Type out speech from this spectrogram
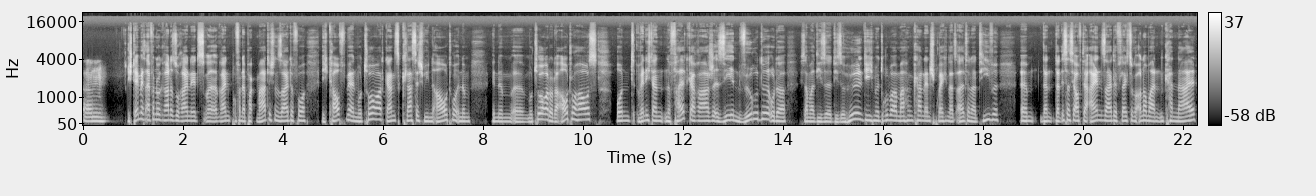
Ähm, ich stelle mir jetzt einfach nur gerade so rein, jetzt äh, rein von der pragmatischen Seite vor. Ich kaufe mir ein Motorrad, ganz klassisch wie ein Auto, in einem, in einem äh, Motorrad- oder Autohaus. Und wenn ich dann eine Faltgarage sehen würde oder ich sag mal, diese, diese Hüllen, die ich mir drüber machen kann, entsprechend als Alternative, ähm, dann, dann ist das ja auf der einen Seite vielleicht sogar auch nochmal ein Kanal,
